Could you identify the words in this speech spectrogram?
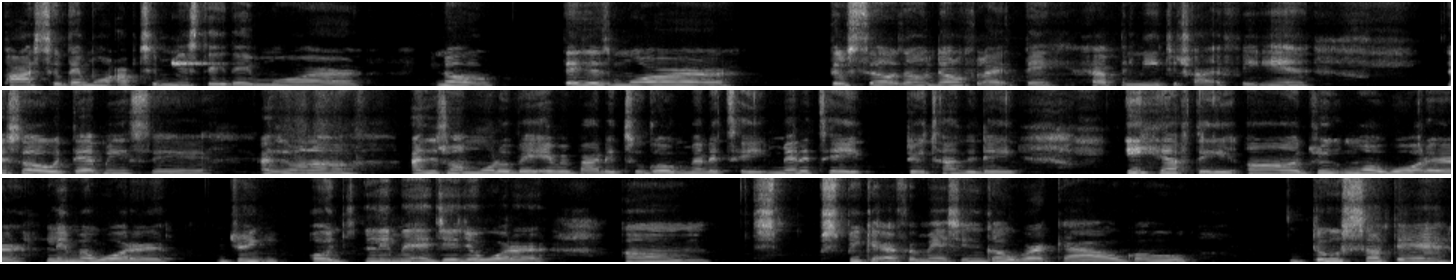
positive, they're more optimistic, they're more, you know, they're just more themselves. They don't, they don't feel like they have the need to try to fit in. And so with that being said, I just wanna I just wanna motivate everybody to go meditate. Meditate three times a day. Eat healthy, uh drink more water, lemon water, drink or lemon and ginger water. Um speak your affirmations, go work out, go do something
